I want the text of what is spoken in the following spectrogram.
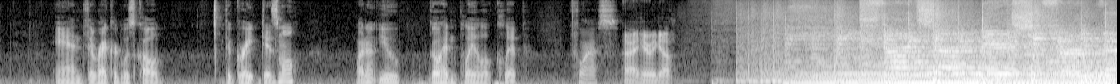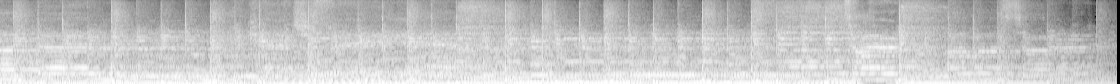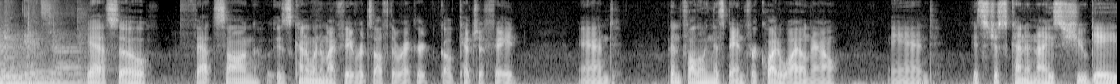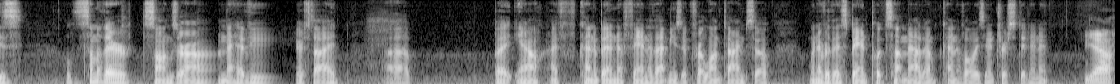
and the record was called The Great Dismal. Why don't you go ahead and play a little clip for us? All right, here we go. So that song is kind of one of my favorites off the record called Catch a Fade. And I've been following this band for quite a while now. And it's just kind of nice shoegaze. Some of their songs are on the heavier side. Uh, but, you know, I've kind of been a fan of that music for a long time. So whenever this band puts something out, I'm kind of always interested in it. Yeah.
